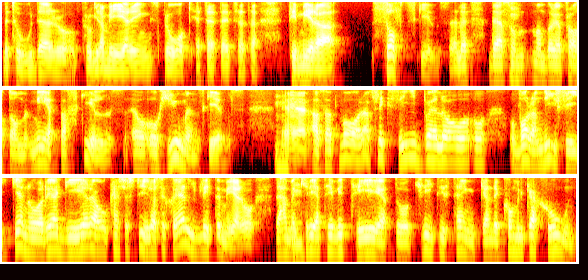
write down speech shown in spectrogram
metoder och programmering, språk etc. etc. till mera soft skills eller det som mm. man börjar prata om meta skills och human skills. Mm. Eh, alltså att vara flexibel och, och, och, vara nyfiken och reagera och kanske styra sig själv lite mer och det här med mm. kreativitet och kritiskt tänkande, kommunikation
